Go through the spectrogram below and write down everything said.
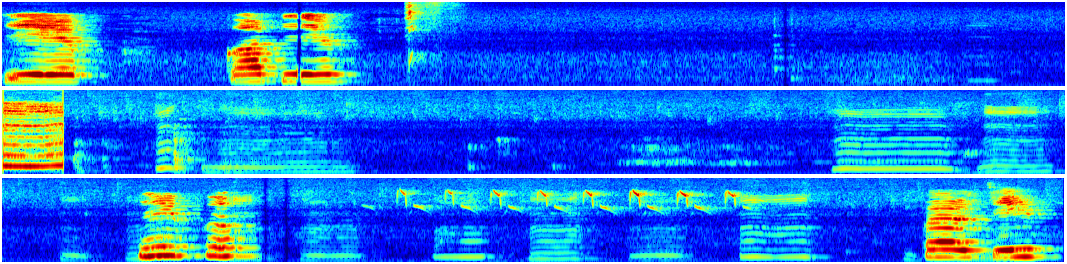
крепко, крепко. Party.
